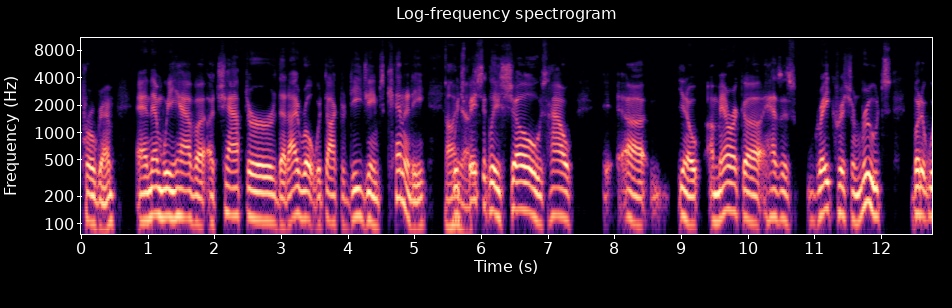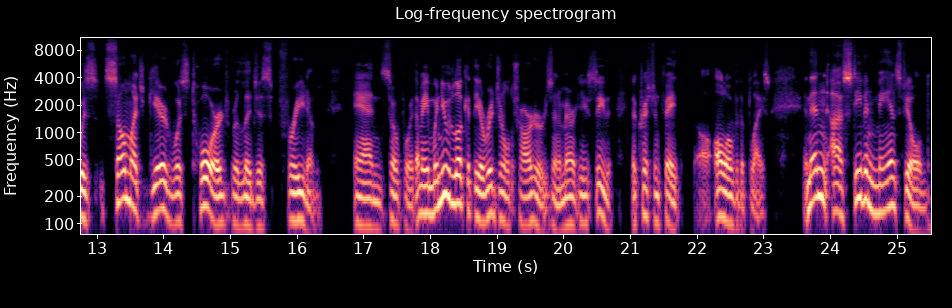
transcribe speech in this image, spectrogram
program. And then we have a, a, chapter that I wrote with Dr. D. James Kennedy, oh, which yes. basically shows how, uh, you know, America has this great Christian roots, but it was so much geared was towards religious freedom and so forth. I mean, when you look at the original charters in America, you see the, the Christian faith all over the place. And then uh, Stephen Mansfield,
